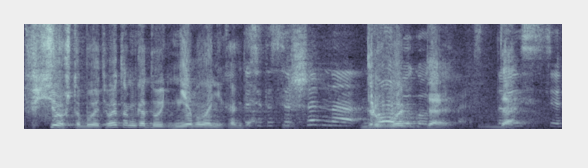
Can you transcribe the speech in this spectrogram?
Все, что будет в этом году, не было никогда. То есть это совершенно другой год. Да, да. То есть э,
